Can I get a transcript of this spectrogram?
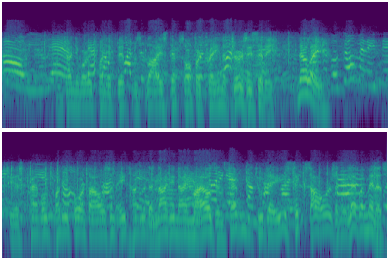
Oh, yes. On January that's 25th, Miss Bly steps off her train at Jersey City. Nellie. So many things. She has traveled 24,899 miles in 72 days, 6 hours, and 11 minutes.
